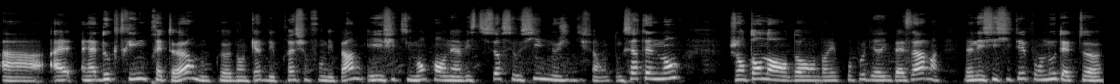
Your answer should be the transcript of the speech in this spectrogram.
à, à la doctrine prêteur, donc dans le cadre des prêts sur fonds d'épargne. Et effectivement, quand on est investisseur, c'est aussi une logique différente. Donc certainement, j'entends dans, dans, dans les propos d'Éric Bazar la nécessité pour nous d'être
